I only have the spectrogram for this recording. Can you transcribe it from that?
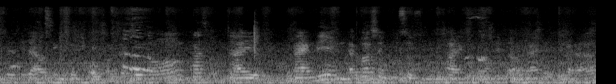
เพื่อที่จะเอาสิ่งสกปรกของตัวน้องถ้าสนใจแปรงนิ่มแล้วก็แชมพูสูตรสมุนไพรของเราติดต่อได้เลยครับ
